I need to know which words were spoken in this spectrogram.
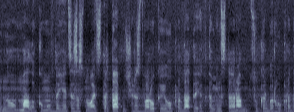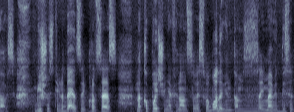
ну мало кому вдається заснувати стартап і через два роки його продати, як там інстаграм Цукербергу продався. Більшості людей цей процес накопичення фінансової свободи він там займе від 10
